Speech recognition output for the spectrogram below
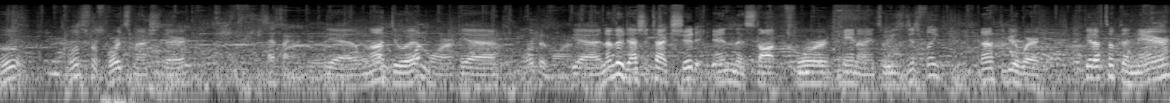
ooh, was for forward smash there? That's not to do it. Yeah, will not do it. One more. Yeah. A little bit more. Yeah, another dash attack should end the stock for K9, so he's just like gonna have to be aware. Good up tilt the Nair.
